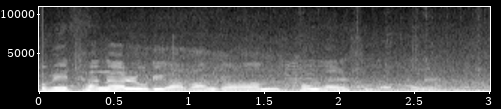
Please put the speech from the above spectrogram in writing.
호비 터널 우리가 방금 통과했습니다. 네.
